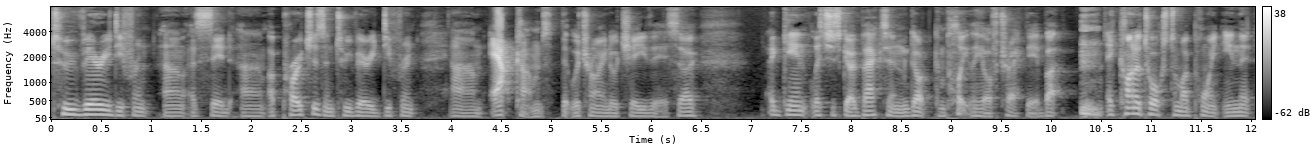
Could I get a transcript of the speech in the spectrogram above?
two very different, um, as I said, um, approaches and two very different um, outcomes that we're trying to achieve there. So again, let's just go back to and got completely off track there, but it kind of talks to my point in that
